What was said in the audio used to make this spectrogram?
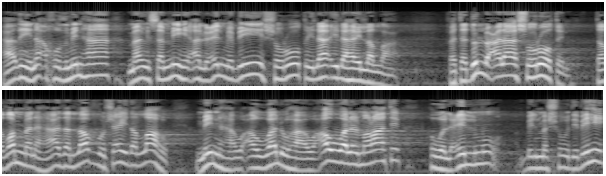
هذه نأخذ منها ما يسميه العلم بشروط لا إله إلا الله. فتدل على شروط تضمن هذا اللفظ شهد الله منها وأولها وأول المراتب هو العلم بالمشهود به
